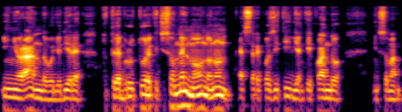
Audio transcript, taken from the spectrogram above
ignorando, voglio dire, tutte le brutture che ci sono nel mondo, non essere positivi anche quando, insomma,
